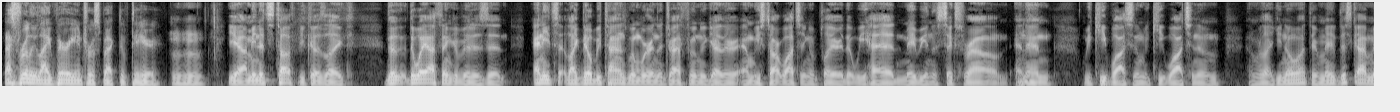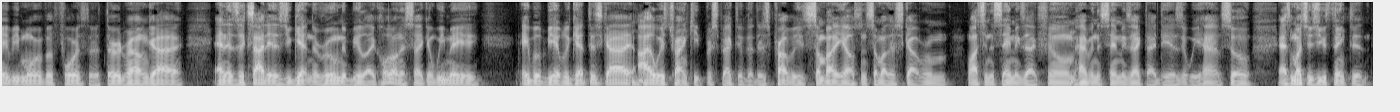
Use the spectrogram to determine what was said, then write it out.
that's really like very introspective to hear. Mm-hmm. Yeah, I mean it's tough because like the the way I think of it is that any t- like there'll be times when we're in the draft room together and we start watching a player that we had maybe in the sixth round, and mm-hmm. then we keep watching them, we keep watching them, and we're like, you know what? There may this guy may be more of a fourth or third round guy, and as excited as you get in the room to be like, hold on a second, we may able to be able to get this guy, mm-hmm. I always try and keep perspective that there's probably somebody else in some other scout room watching the same exact film, mm-hmm. having the same exact ideas that we have. So as much as you think that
